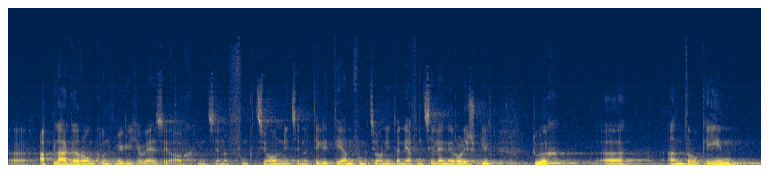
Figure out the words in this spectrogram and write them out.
äh, Ablagerung und möglicherweise auch in seiner Funktion, in seiner deletären Funktion in der Nervenzelle eine Rolle spielt, durch äh, Androgen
